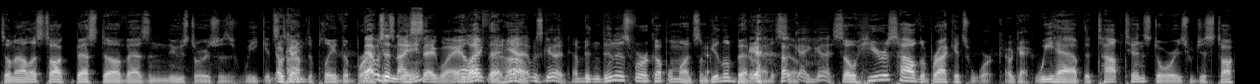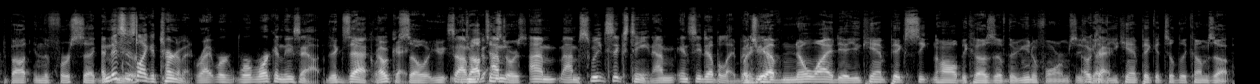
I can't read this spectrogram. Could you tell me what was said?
So now let's talk best of as in news stories for this week. It's Okay. time to play the That was a nice game. segue. I You like that. huh? Yeah, that was good. I've been doing this for a couple months. I'm getting a little better Yeah, at it. So. okay, good. So here's how the brackets work. Okay. We have the top ten stories we just talked about in the first segment. and this here. is like a tournament, right? We're we're working these out. exactly Okay, So you I'm, top 10 I'm, stories. I'm I'm Sweet Sixteen. I'm NCAA, but, But you have no idea. You can't pick Seton Hall because of their uniforms. You, Okay. got, you can't pick it till it comes up.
